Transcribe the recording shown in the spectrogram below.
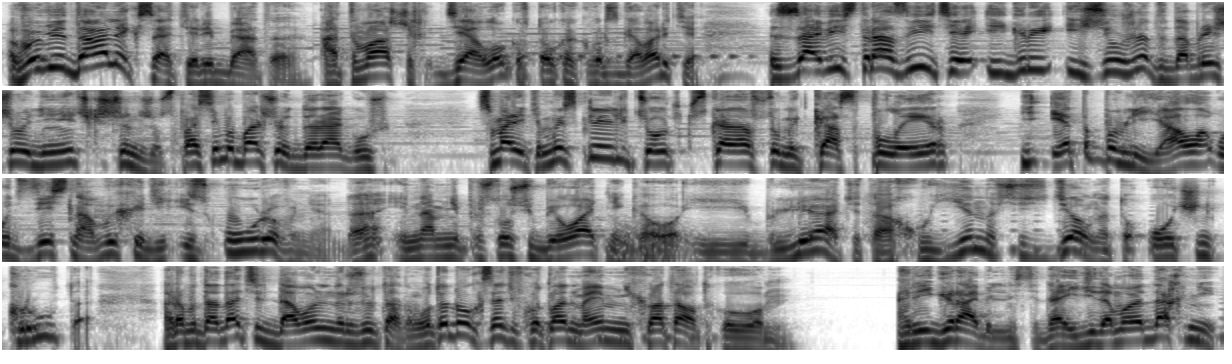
Вы видали, кстати, ребята? От ваших диалогов, то, как вы разговариваете, зависит развитие игры и сюжета добрейшего дневничка Шинджу. Спасибо большое, дорогуш. Смотрите, мы склеили телочку, сказав, что мы косплеер, и это повлияло вот здесь на выходе из уровня, да, и нам не пришлось убивать никого. И, блядь, это охуенно все сделано, это очень круто. Работодатель доволен результатом. Вот этого, кстати, в Hotline Miami не хватало такого реиграбельности, да, иди домой отдохни.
